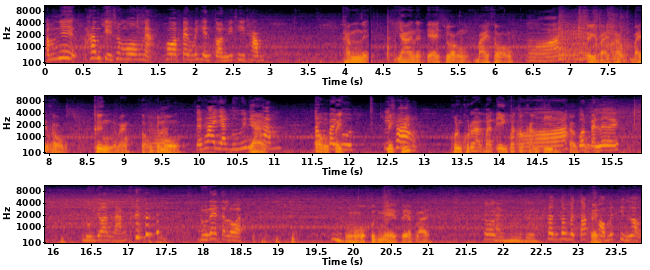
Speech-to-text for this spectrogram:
อันนี้ทำกี่ชั่วโมงเนี่ยเพราะว่าแป้งไม่เห็นตอนวิธีทำทำเนี่ยย่างแต่แต่ช่วงบ่ายสองอ๋อเอ้ยบ่ายสองบ่ายสองครึ่งหรือมั้งสองชั่วโมง แต่ถ้าอยากดูวิธีย่างทำต้องต้องไปไปดูในที่คช่อลิงป คนโคราชบ้านเองเพราะต้องทำทีมครับกดไปผมเลย ดูย้อนหลัง ดูได้ตลอด โอ้โหคุณแม่แซ่บหลายใช้มือเลยเป็นต้องไปตักเขาไม่กินหรอก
